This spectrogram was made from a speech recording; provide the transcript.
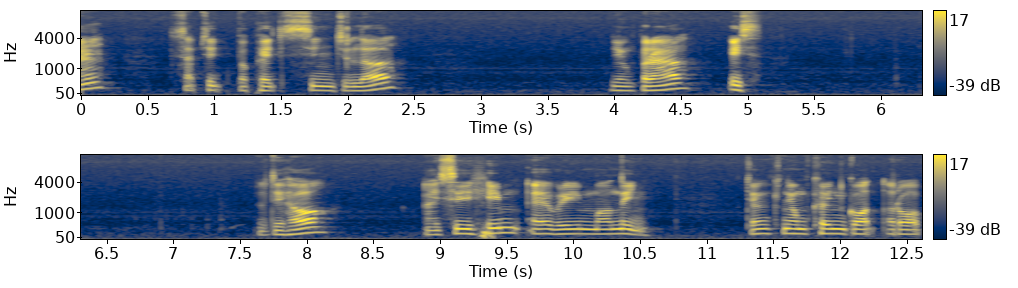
a subject ប្រភេទ singular យើងប្រើ is ឧទាហរណ៍ I see him every morning អញ្ចឹងខ្ញុំឃើញគាត់រាល់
